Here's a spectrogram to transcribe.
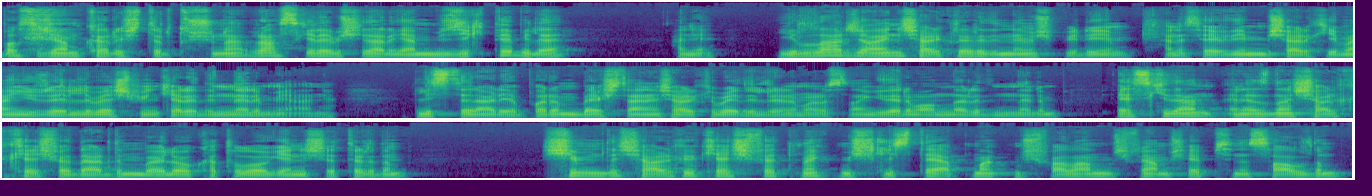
Basacağım karıştır tuşuna. Rastgele bir şeyler. Yani müzikte bile hani yıllarca aynı şarkıları dinlemiş biriyim. Hani sevdiğim bir şarkıyı ben 155 bin kere dinlerim yani. Listeler yaparım. 5 tane şarkı belirlerim arasından. Giderim onları dinlerim. Eskiden en azından şarkı keşfederdim. Böyle o kataloğu genişletirdim. Şimdi şarkı keşfetmekmiş, liste yapmakmış falanmış falanmış hepsini saldım.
